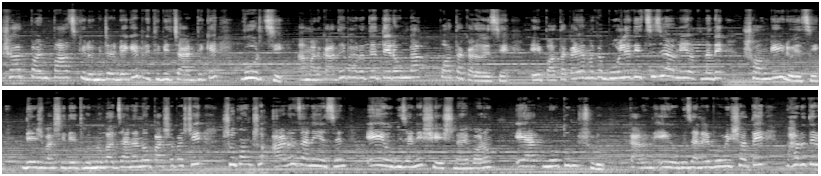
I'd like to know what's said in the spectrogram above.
সাত পয়েন্ট পাঁচ কিলোমিটার বেগে পৃথিবীর চারদিকে ঘুরছি। আমার কাঁধে ভারতের তেরঙ্গা পতাকা রয়েছে। এই পতাকায় আমাকে বলে দিচ্ছে যে আমি আপনাদের সঙ্গেই রয়েছি। দেশবাসীদের ধন্যবাদ জানানোর পাশাপাশি শুভংশ আরও জানিয়েছেন, এই অভিযানে শেষ নয়, বরং এ এক নতুন শুরু। কারণ এই অভিযানের ভবিষ্যতে ভারতের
